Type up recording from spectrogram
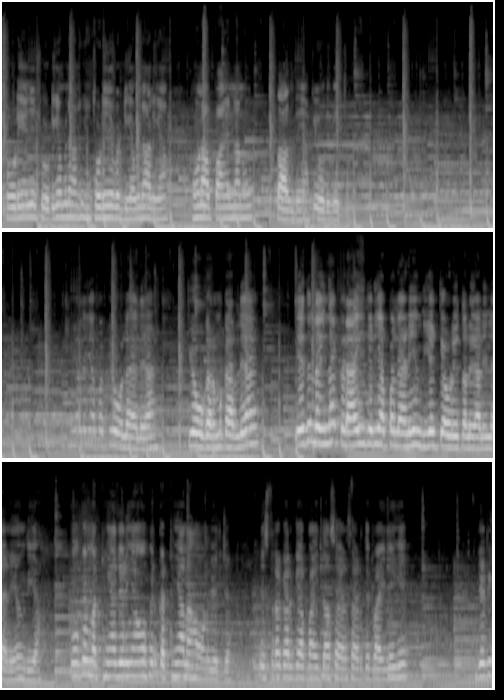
ਥੋੜੀਆਂ ਜਿਹੀਆਂ ਛੋਟੀਆਂ ਬਣਾ ਲਈਆਂ ਥੋੜੀਆਂ ਜਿਹੀਆਂ ਵੱਡੀਆਂ ਬਣਾ ਲਈਆਂ। ਹੁਣ ਆਪਾਂ ਇਹਨਾਂ ਨੂੰ ਤਲਦੇ ਆਂ ਘਿਓ ਦੇ ਵਿੱਚ। ਇਹਨਾਂ ਲਈ ਆਪਾਂ ਘਿਓ ਲੈ ਲਿਆ, ਘਿਓ ਗਰਮ ਕਰ ਲਿਆ। ਇਹਦੇ ਲਈ ਨਾ ਕੜਾਈ ਜਿਹੜੀ ਆਪਾਂ ਲੈਣੀ ਹੁੰਦੀ ਹੈ ਚੌੜੇ ਤਲੇ ਵਾਲੀ ਲੈਣੀ ਹੁੰਦੀ ਆ। ਕਿਉਂਕਿ ਮੱਠੀਆਂ ਜਿਹੜੀਆਂ ਉਹ ਫਿਰ ਇਕੱਠੀਆਂ ਨਾ ਹੋਣ ਵਿੱਚ। ਇਸ ਤਰ੍ਹਾਂ ਕਰਕੇ ਆਪਾਂ ਇਦਾਂ ਸਾਈਡ ਸਾਈਡ ਤੇ ਪਾਈ ਜਾਈਏ। ਜਿਹੜੀ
